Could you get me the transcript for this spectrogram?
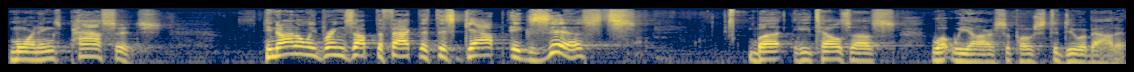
morning's passage. He not only brings up the fact that this gap exists, but he tells us what we are supposed to do about it.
